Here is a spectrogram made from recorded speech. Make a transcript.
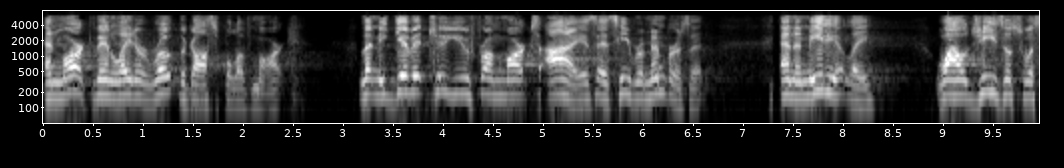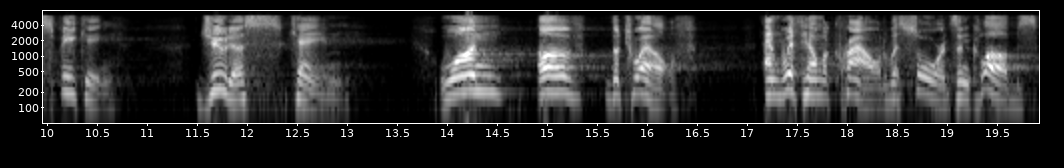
And Mark then later wrote the Gospel of Mark. Let me give it to you from Mark's eyes as he remembers it. And immediately, while Jesus was speaking, Judas came, one of the twelve, and with him a crowd with swords and clubs,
